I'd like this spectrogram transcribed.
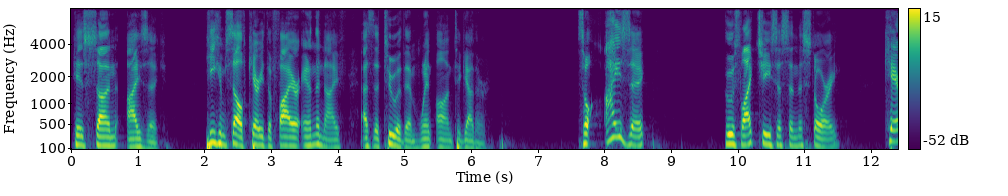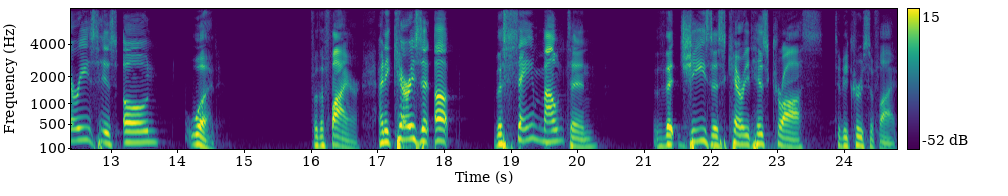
his son Isaac. He himself carried the fire and the knife as the two of them went on together. So Isaac, who's like Jesus in this story, carries his own wood for the fire. And he carries it up the same mountain that Jesus carried his cross to be crucified.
